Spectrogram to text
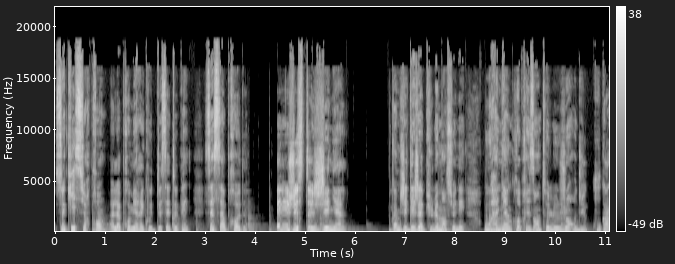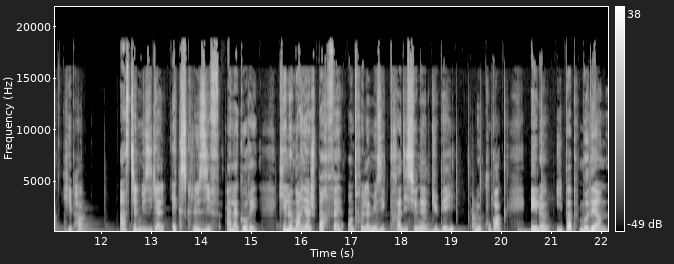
Ce qui surprend à la première écoute de cette EP, c'est sa prod. Elle est juste géniale. Comme j'ai déjà pu le mentionner, Wu Hanyang représente le genre du kukak hip-hop un style musical exclusif à la Corée, qui est le mariage parfait entre la musique traditionnelle du pays, le kukak, et le hip-hop moderne,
